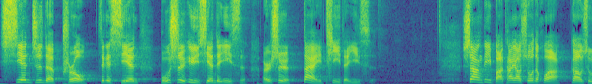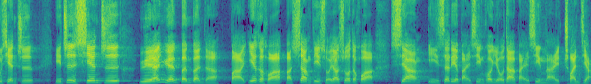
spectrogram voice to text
先知的 “pro” 这个“先”不是预先的意思，而是代替的意思。上帝把他要说的话告诉先知，以致先知原原本本的。把耶和华、把上帝所要说的话，向以色列百姓或犹大百姓来传讲、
